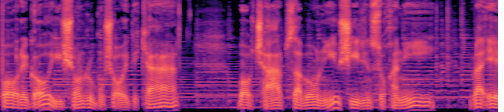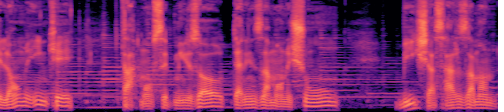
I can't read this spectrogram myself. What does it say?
بارگاه ایشان رو مشاهده کرد با چرب زبانی و شیرین سخنی و اعلام اینکه تحماسب میرزا در این زمان شوم بیش از هر زمان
